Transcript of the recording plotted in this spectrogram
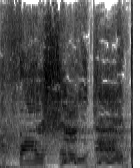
You feel so damn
